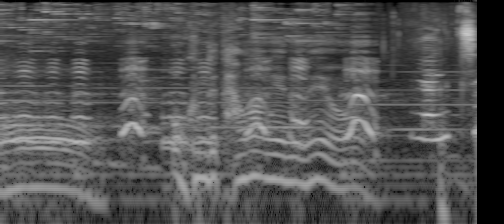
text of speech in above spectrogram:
어, 어 근데 당황해는 해요. 양치.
